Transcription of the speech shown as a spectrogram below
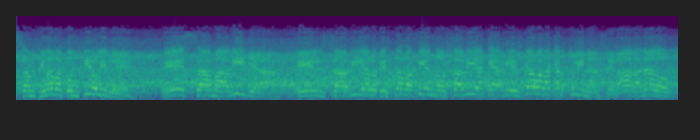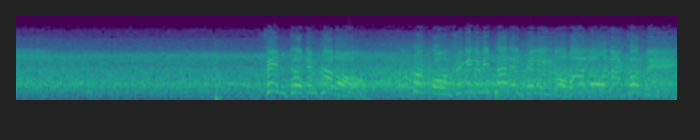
Sancionada con tiro libre. Es amarilla. Él sabía lo que estaba haciendo. Sabía que arriesgaba la cartulina. Se la ha ganado. Centro templado. Ha conseguido evitar el peligro. Balón a córner.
